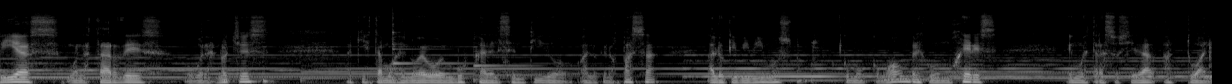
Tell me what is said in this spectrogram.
días, buenas tardes o buenas noches. Aquí estamos de nuevo en busca del sentido a lo que nos pasa, a lo que vivimos como, como hombres, como mujeres en nuestra sociedad actual.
